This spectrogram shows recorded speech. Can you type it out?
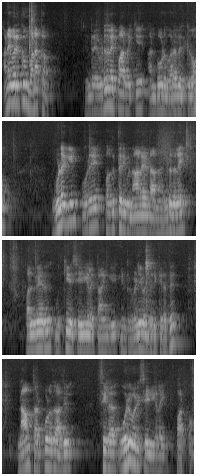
அனைவருக்கும் வணக்கம். இன்றைய விடுதலை பார்வைக்கு அன்போடு வரவேற்கிறோம். உலகின் ஒரே பகுத்தறிவு நாளேடான விடுதலை பல்வேறு முக்கிய செய்திகளை தாங்கி இன்று வெளிவந்திருக்கிறது. நாம் தற்பொழுது அதில் சில ஒருவரி செய்திகளை பார்ப்போம்.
